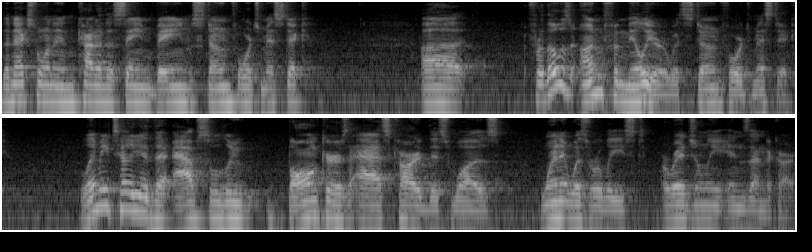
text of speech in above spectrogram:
The next one in kind of the same vein, Stoneforge Mystic. Uh, for those unfamiliar with Stoneforge Mystic, let me tell you the absolute bonkers ass card this was when it was released originally in Zendikar.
